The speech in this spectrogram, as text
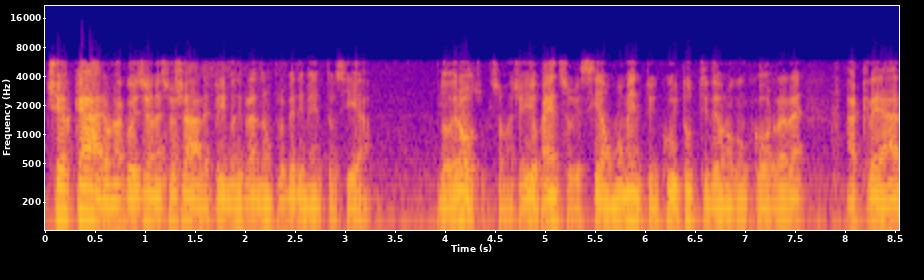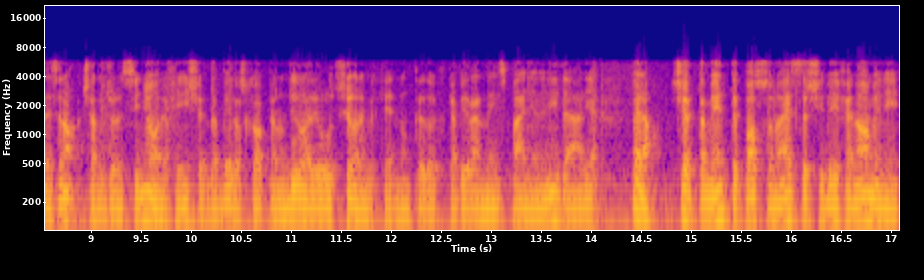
cercare una coesione sociale prima di prendere un provvedimento sia doveroso. Insomma, cioè io penso che sia un momento in cui tutti devono concorrere a creare, se no c'ha ragione il signore, finisce davvero scoppia, non dico la rivoluzione perché non credo che capirà né in Spagna né in Italia, però certamente possono esserci dei fenomeni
